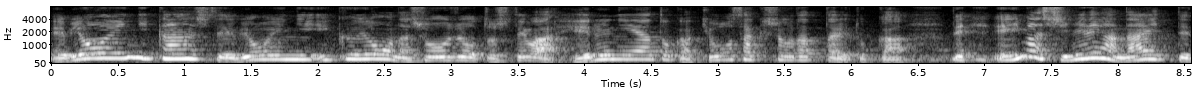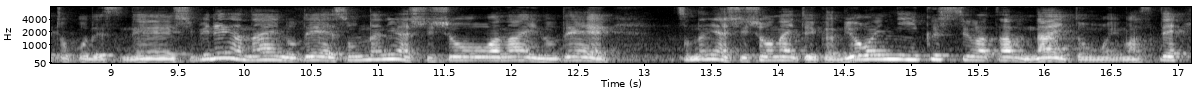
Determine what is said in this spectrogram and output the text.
え病院に関して病院に行くような症状としてはヘルニアとか狭窄症だったりとか。でえ今しびれがないってとこですね。しびれがないのでそんなには支障はないのでそんなには支障ないというか病院に行く必要は多分ないと思います。で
